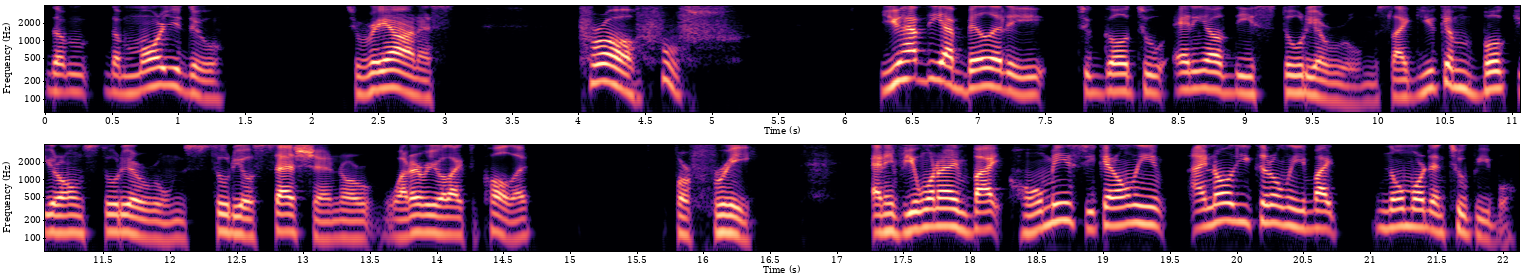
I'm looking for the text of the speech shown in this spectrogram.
the the more you do. To be honest. Pro, whew, you have the ability to go to any of these studio rooms. Like you can book your own studio room, studio session, or whatever you like to call it for free. And if you want to invite homies, you can only, I know you could only invite no more than two people.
